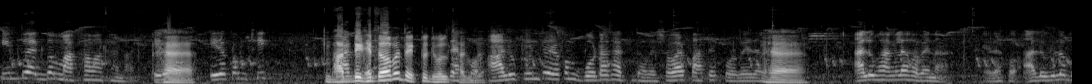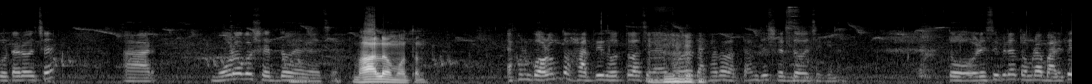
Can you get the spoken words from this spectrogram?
কিন্তু একদম মাখা মাখা নয়। হ্যাঁ। এরকম ঠিক ভাত দিয়ে খেতে হবে তো একটু ঝোল থাকবে। আলু কিন্তু এরকম গোটা থাকতে হবে সবার পাতে পড়বে হ্যাঁ। আলু ভাঙলে হবে না। দেখো আলুগুলো গোটা রয়েছে আর মোরগও সেদ্ধ হয়ে গেছে। ভালো মতন। এখন গরম তো হাত দিয়ে ধরতে পারছি না দেখাতে পারতাম যে সেদ্ধ হয়েছে কিনা। তো রেসিপিটা তোমরা বাড়িতে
